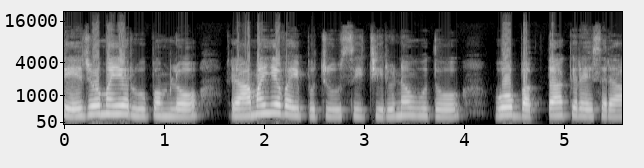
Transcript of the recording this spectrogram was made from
తేజోమయ రూపంలో రామయ్య వైపు చూసి చిరునవ్వుతో ఓ భక్తాకిరేసరా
